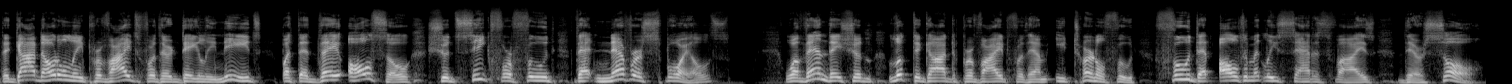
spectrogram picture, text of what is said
that God not only provides for their daily needs, but that they also should seek for food that never spoils, well, then they should look to God to provide for them eternal food, food that ultimately satisfies their soul.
